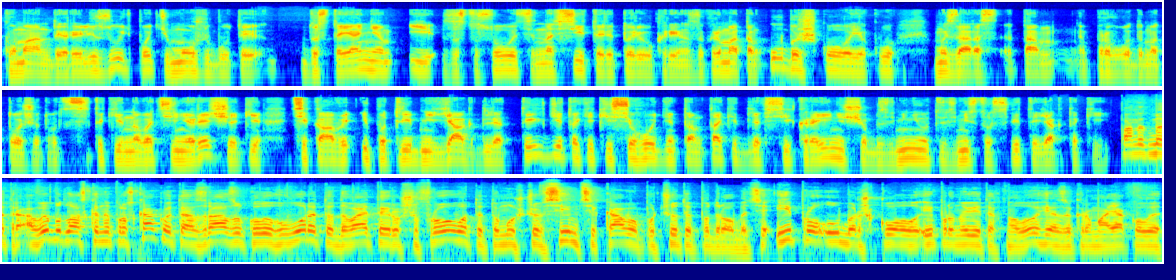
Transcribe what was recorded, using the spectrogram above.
команди реалізують, потім можуть бути достоянням і застосовуються на всій території України. Зокрема, там Убер-школа, яку ми зараз там проводимо тощо. Тобто це такі інноваційні речі, які цікаві і потрібні як для тих діток, які сьогодні там, так і для всій країни, щоб змінювати зміст освіти як такий. Пане Дмитре, а ви, будь ласка, не проскакуйте, а зразу, коли говорите, давайте розшифровувати, тому що всім цікаво почути подробиці і про Uber школу, і про нові технології. Зокрема, я коли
